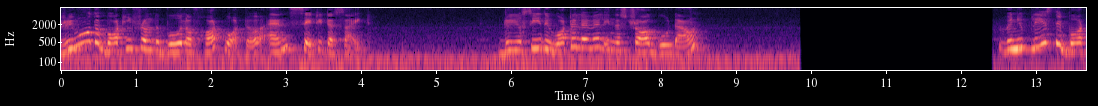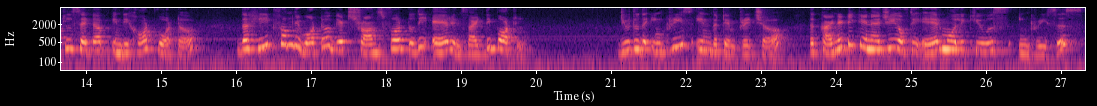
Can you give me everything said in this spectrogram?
Remove the bottle from the bowl of hot water and set it aside. Do you see the water level in the straw go down? When you place the bottle set up in the hot water, the heat from the water gets transferred to the air inside the bottle. Due to the increase in the temperature, the kinetic energy of the air molecules increases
